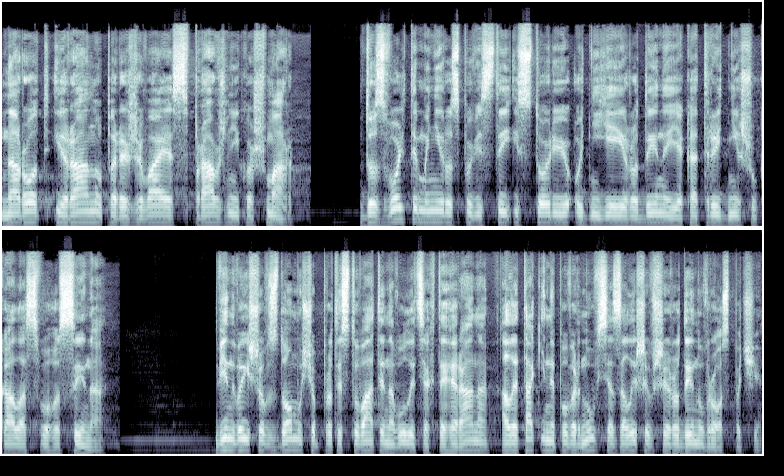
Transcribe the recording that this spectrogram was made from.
народ Ірану переживає справжній кошмар. Дозвольте мені розповісти історію однієї родини, яка три дні шукала свого сина. Він вийшов з дому, щоб протестувати на вулицях Тегерана, але так і не повернувся, залишивши родину в розпачі.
